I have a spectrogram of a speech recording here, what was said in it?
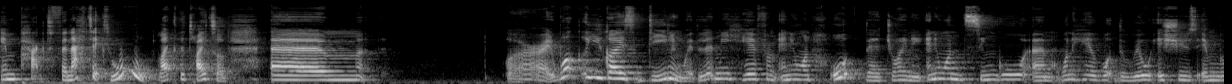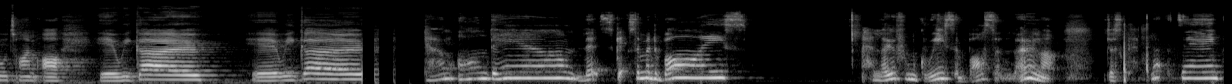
Impact Fanatics. Ooh, like the title. Um, all right, what are you guys dealing with? Let me hear from anyone. Oh, they're joining. Anyone single? Um, I want to hear what the real issues in real time are. Here we go. Here we go. Come on down. Let's get some advice. Hello from Greece and Barcelona. Just connecting.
